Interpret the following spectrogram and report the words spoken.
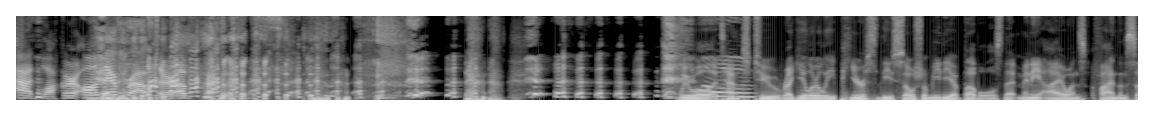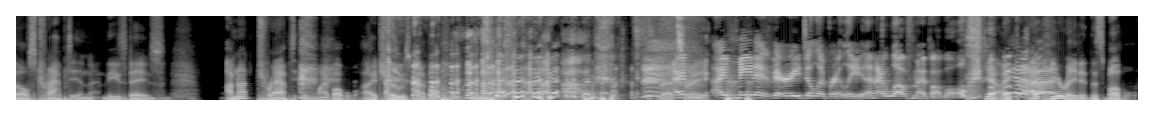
ad blocker on their browser of preference. We will attempt oh. to regularly pierce the social media bubbles that many Iowans find themselves trapped in these days. I'm not trapped in my bubble. I chose my bubble, you know? That's I'm- right. I made it very deliberately, and I love my bubble. Yeah, I, Yeah. I curated this bubble.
